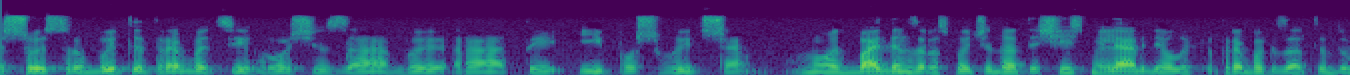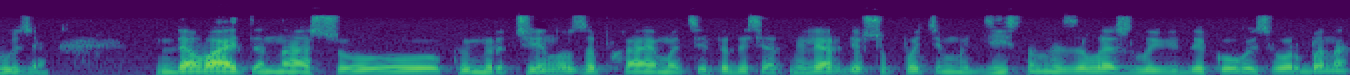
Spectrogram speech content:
щось робити, треба ці гроші забирати і пошвидше. Ну от Байден зараз хоче дати 6 мільярдів, але треба казати, друзі, давайте нашу комірчину запхаємо ці 50 мільярдів, щоб потім ми дійсно не залежали від якогось Орбана,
